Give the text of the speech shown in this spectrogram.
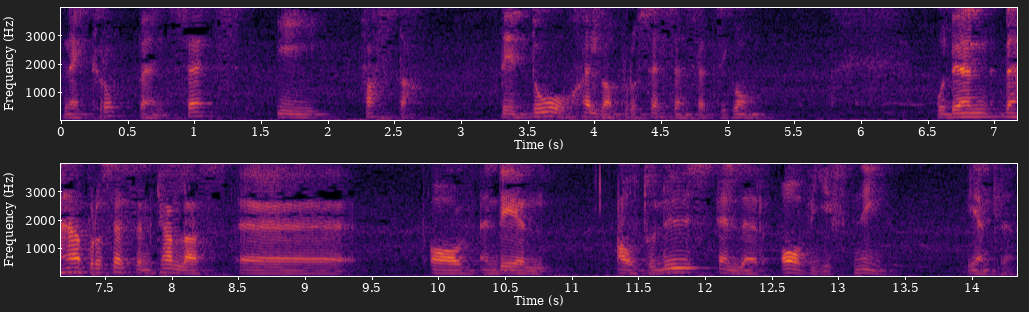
när kroppen sätts i fasta. Det är då själva processen sätts igång. Och den, den här processen kallas eh, av en del autolys eller avgiftning egentligen.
